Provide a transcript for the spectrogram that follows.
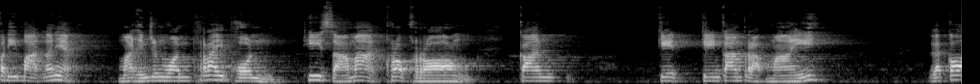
ปฏิบัติแล้วเนี่ยมาถึงจำนวนไพร่พลที่สามารถครอบครอง การ เกณฑ์เกณฑ์การปรับไหม แล้วก็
